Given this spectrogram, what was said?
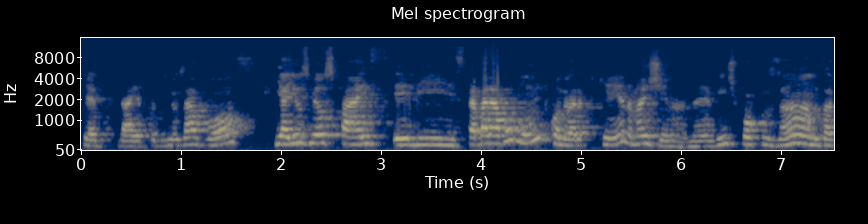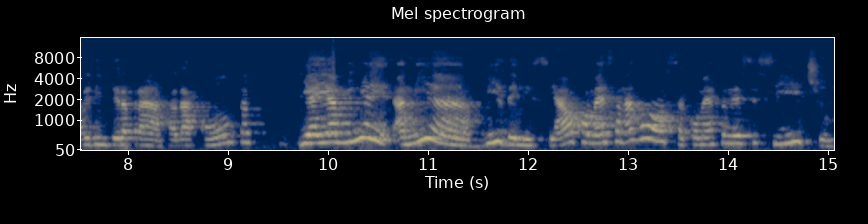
que é da época dos meus avós, e aí os meus pais, eles trabalhavam muito quando eu era pequena, imagina, né? Vinte e poucos anos, a vida inteira para dar conta. E aí a minha, a minha vida inicial começa na roça, começa nesse sítio.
